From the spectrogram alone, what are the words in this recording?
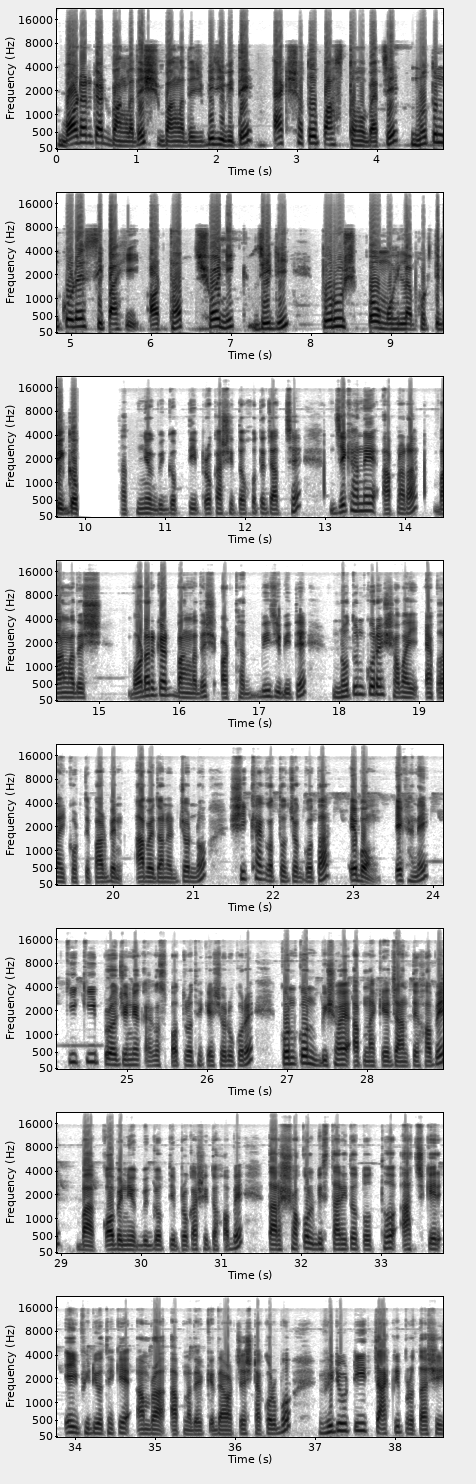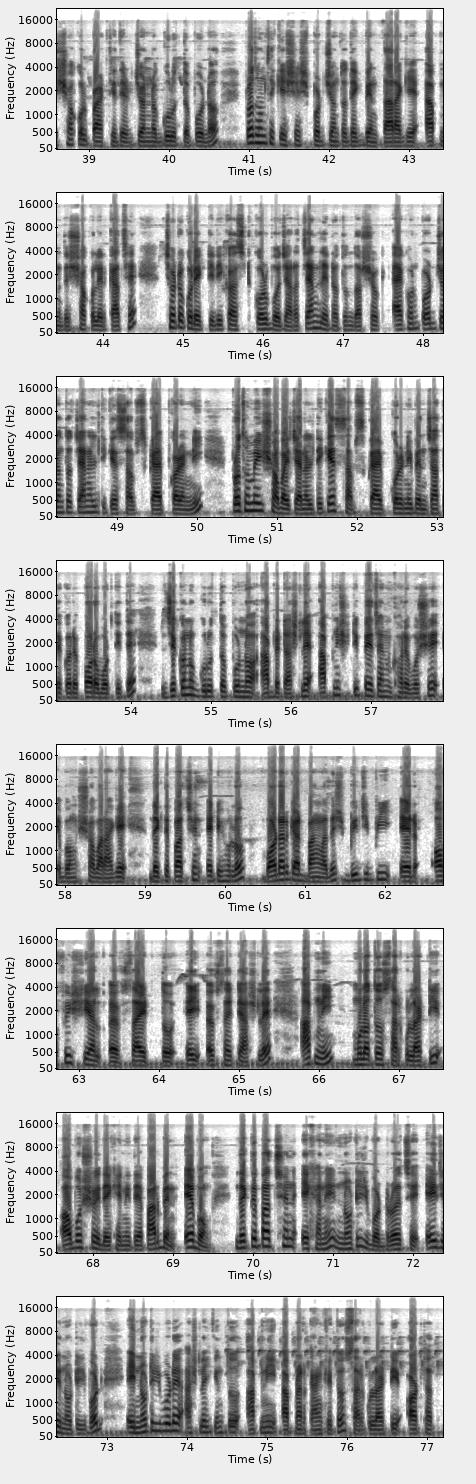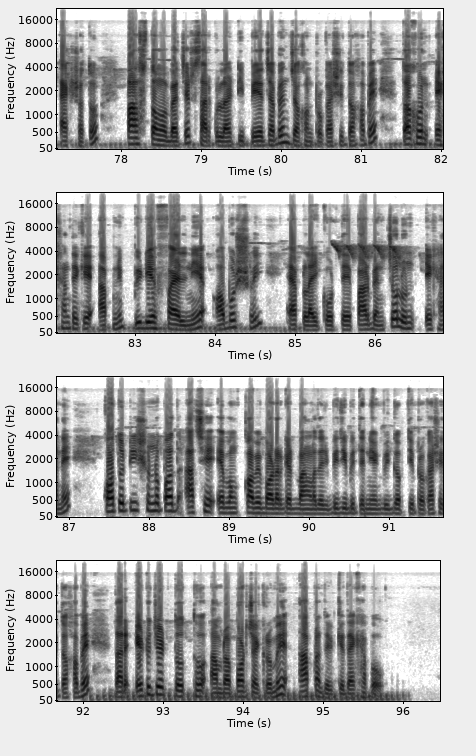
Border guard Bangladesh Bangladesh বিজিবিতে একশত পাঁচতম ব্যাচে নতুন করে সিপাহী, অর্থাৎ সৈনিক জিডি পুরুষ ও মহিলা ভর্তি বিজ্ঞপ্তি নিয়োগ বিজ্ঞপ্তি প্রকাশিত হতে যাচ্ছে, যেখানে আপনারা বাংলাদেশ বর্ডার গার্ড বাংলাদেশ অর্থাৎ বিজিবিতে নতুন করে সবাই অ্যাপ্লাই করতে পারবেন আবেদনের জন্য শিক্ষাগত যোগ্যতা এবং এখানে কি কি প্রয়োজনীয় কাগজপত্র থেকে শুরু করে কোন কোন বিষয়ে আপনাকে জানতে হবে বা কবে নিয়োগ বিজ্ঞপ্তি প্রকাশিত হবে, তার সকল বিস্তারিত তথ্য আজকের এই ভিডিও থেকে আমরা আপনাদেরকে দেওয়ার চেষ্টা করব। ভিডিওটি চাকরি প্রত্যাশী সকল প্রার্থীদের জন্য গুরুত্বপূর্ণ। প্রথম থেকে শেষ পর্যন্ত দেখবেন তার আগে আপনাদের সকলের কাছে ছোট করে একটি রিকোয়েস্ট করব যারা চ্যানেলে নতুন দর্শক এখন পর্যন্ত চ্যানেলটিকে সাবস্ক্রাইব করেননি, প্রথমেই সবাই চ্যানেলটিকে সাবস্ক্রাইব করে নেবেন যাতে করে পরবর্তীতে যে কোনো গুরুত্বপূর্ণ আপডেট আসলে আপনি সেটি পেয়ে যান ঘরে বসে এবং সবার আগে। দেখতে পাচ্ছেন, এটি হলো বর্ডার গার্ড বাংলাদেশ বিজিপি এর অফিসিয়াল ওয়েবসাইট তো এই ওয়েবসাইটে আসলে আপনি মূলত সার্কুলারটি অবশ্যই দেখে নিতে পারবেন এবং দেখতে পাচ্ছেন, এখানে নোটিশ বোর্ড রয়েছে। এই যে নোটিশ বোর্ড এই নোটিশ বোর্ডে আসলেই কিন্তু আপনি আপনার কাঙ্ক্ষিত সার্কুলারটি অর্থাৎ একশত পাঁচতম ব্যাচের সার্কুলারটি পেয়ে যাবেন যখন প্রকাশিত হবে। তখন এখান থেকে আপনি পিডিএফ ফাইল নিয়ে অবশ্যই অ্যাপ্লাই করতে পারবেন। চলুন এখানে কতটি শূন্যপদ আছে এবং কবে বর্ডার গেট বাংলাদেশ বিজিবিতে নিয়োগ বিজ্ঞপ্তি প্রকাশিত হবে, তার এ টু জেড তথ্য আমরা পর্যায়ক্রমে আপনাদেরকে দেখাবো।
